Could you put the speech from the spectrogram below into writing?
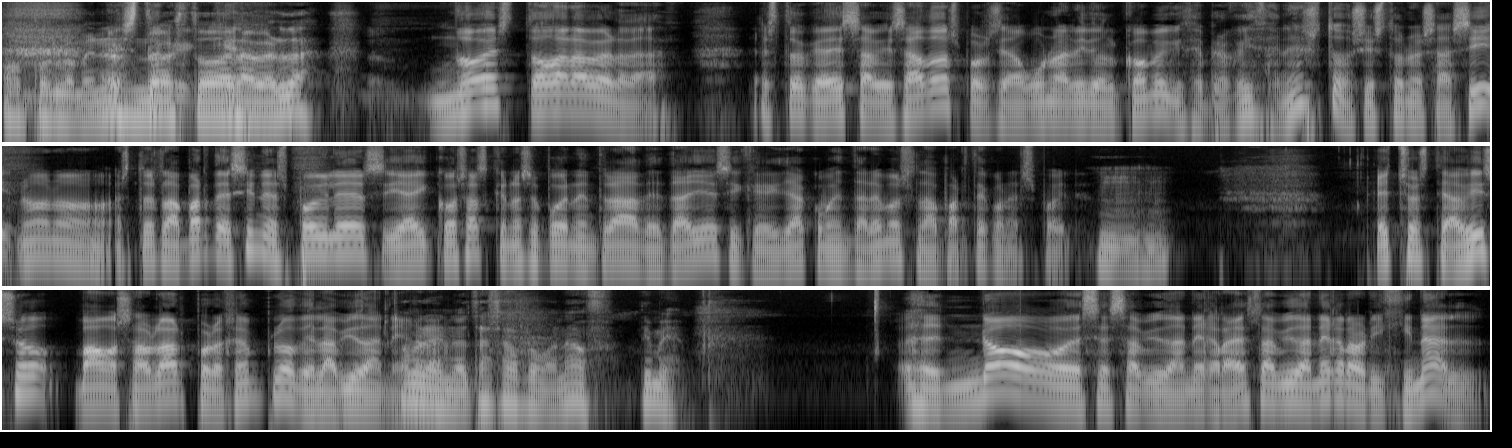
O por lo menos Esto no que- es toda que- la verdad. No es toda la verdad. Esto quedéis avisados por si alguno ha leído el cómic y dice, ¿pero qué dicen esto? Si esto no es así. No, no, no. Esto es la parte sin spoilers y hay cosas que no se pueden entrar a detalles y que ya comentaremos en la parte con spoilers. Hecho este aviso, vamos a hablar, por ejemplo, de la viuda negra. Hombre, Natasha Romanoff, dime. Eh, no es esa viuda negra, es la viuda negra original.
